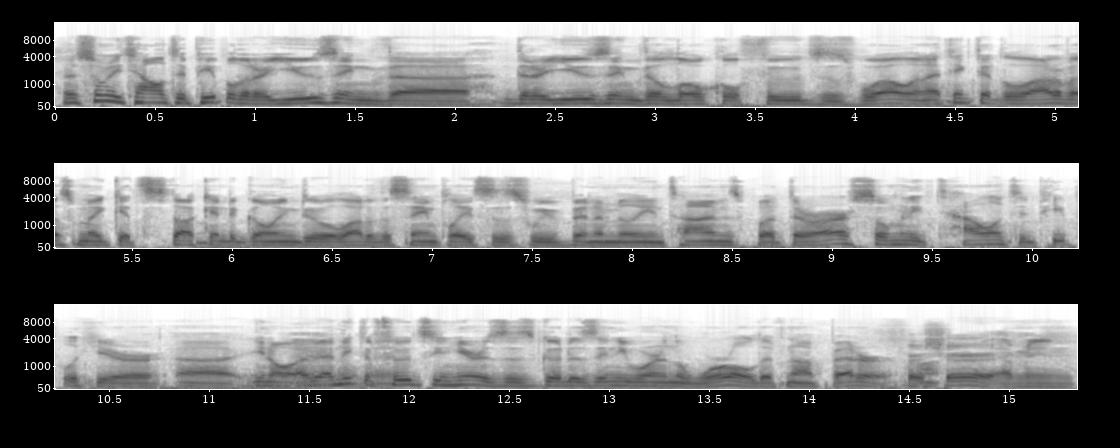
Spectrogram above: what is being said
There's so many talented people that are using the that are using the local foods as well, and I think that a lot of us might get stuck into going to a lot of the same places we've been a million times. But there are so many talented people here. Uh, you know, I, Yeah, I think the man. food scene here is as good as anywhere in the world, if not better. For sure. I mean,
